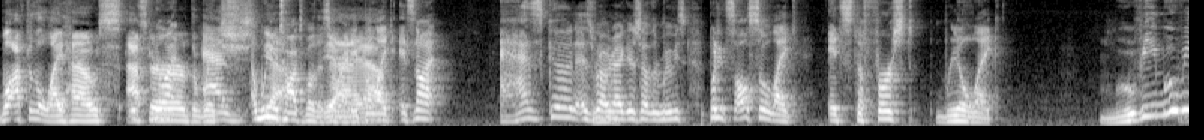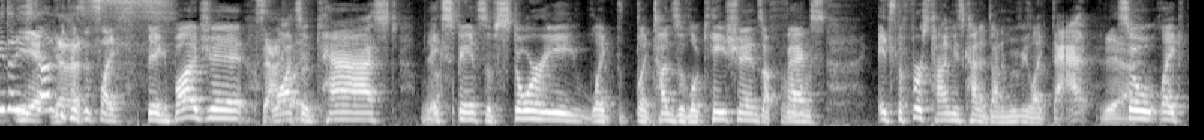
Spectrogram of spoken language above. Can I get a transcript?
Well, after the lighthouse, it's after the witch, as- we yeah. talked about this Yeah, already, yeah. Mm-hmm. but like it's not as good as Robert Eggers' other movies. But it's also like it's the first real like movie movie that he's Yeah, done yeah, because it's like big budget, Exactly. lots of cast, expansive story, like like tons of locations, mm-hmm. effects. It's the first time he's kind of done a movie like that. Yeah. So like,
